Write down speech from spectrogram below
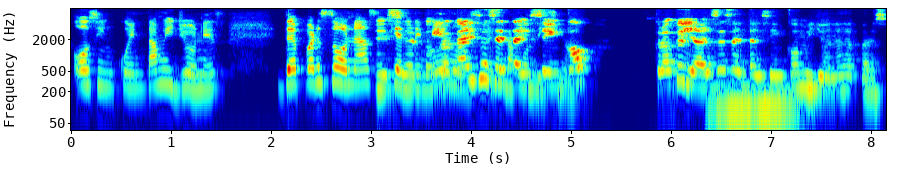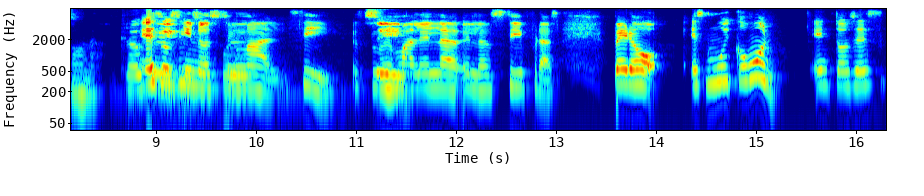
o 50 millones de personas Es que cierto, tenemos creo que hay esta 65, condición. creo que ya hay 65 millones de personas. Creo Eso que sí, no estoy mal, sí, estuve Sí. mal en, la- en las cifras, pero es muy común, entonces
